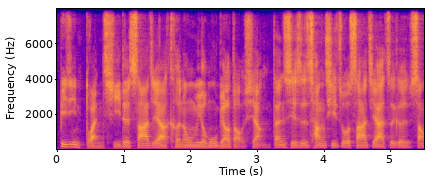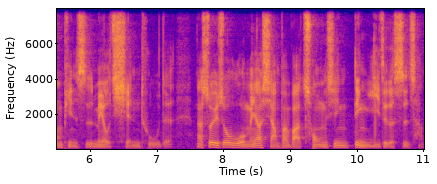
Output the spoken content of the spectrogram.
毕竟短期的杀价可能我们有目标导向，但其实长期做杀价，这个商品是没有前途的。那所以说，我们要想办法重新定义这个市场。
